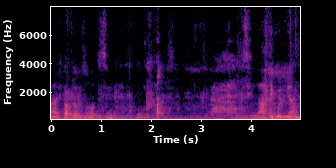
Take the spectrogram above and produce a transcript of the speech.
Ja, ich glaube, da müssen wir noch ein bisschen nachregulieren.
